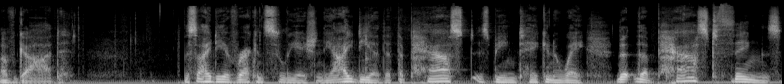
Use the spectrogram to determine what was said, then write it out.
of God. This idea of reconciliation, the idea that the past is being taken away, the, the past things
